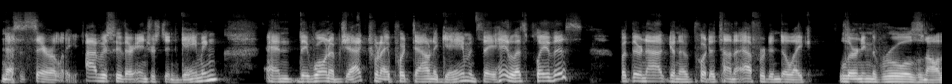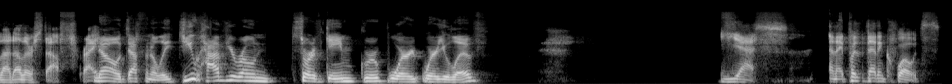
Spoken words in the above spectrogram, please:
necessarily. Obviously, they're interested in gaming and they won't object when I put down a game and say, hey, let's play this. But they're not going to put a ton of effort into like learning the rules and all that other stuff, right? No, definitely. Do you have your own sort of game group where, where you live? Yes. And I put that in quotes.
